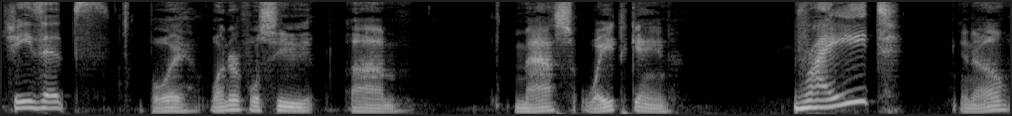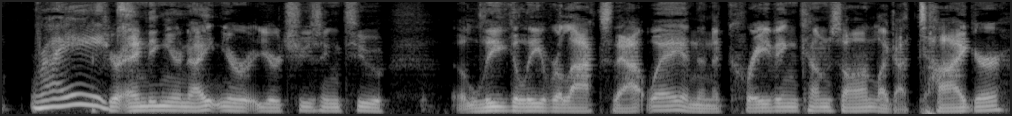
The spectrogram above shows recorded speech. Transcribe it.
Cheez Its. Boy, wonder if we'll see um, mass weight gain. Right? You know, Right. if you're ending your night and you're you're choosing to legally relax that way, and then the craving comes on like a tiger.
